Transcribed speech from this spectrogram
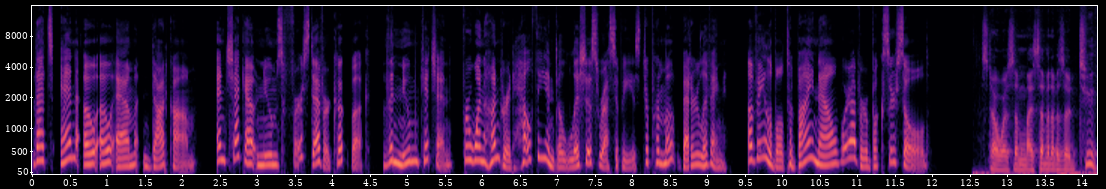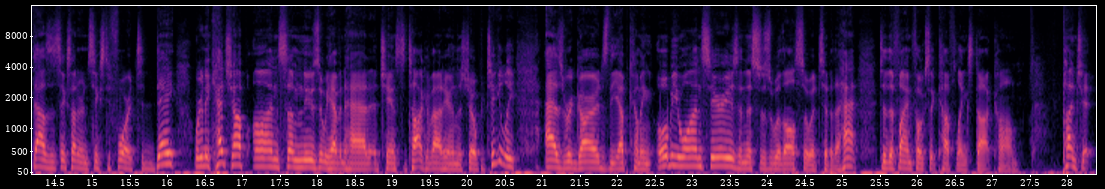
That's N-O-O-M dot com. And check out Noom's first ever cookbook, The Noom Kitchen, for 100 healthy and delicious recipes to promote better living. Available to buy now wherever books are sold. Star Wars 7 by 7 episode 2664. Today, we're going to catch up on some news that we haven't had a chance to talk about here on the show, particularly as regards the upcoming Obi Wan series. And this is with also a tip of the hat to the fine folks at cufflinks.com. Punch it.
